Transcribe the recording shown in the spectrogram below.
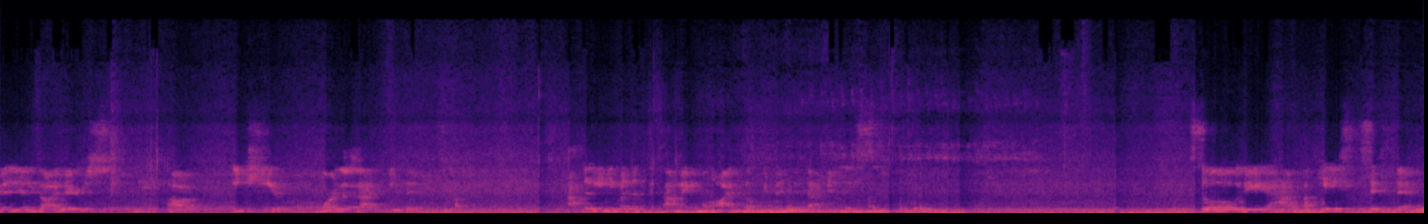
billion uh, each year. More than that even. Actually, hindi pa dyan kasama yung mga undocumented damages. So they have a cased system.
